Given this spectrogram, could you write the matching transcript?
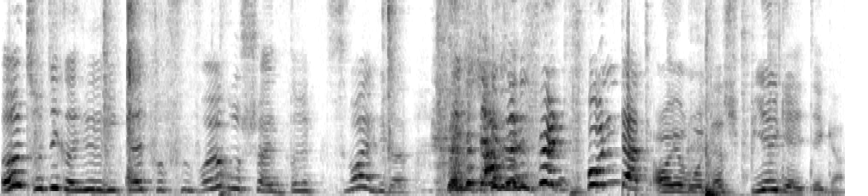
Oh, Digga, hier liegt einfach 5-Euro-Schein, direkt 2, Digga. das sind 500 Euro, das Spielgeld, Digga.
